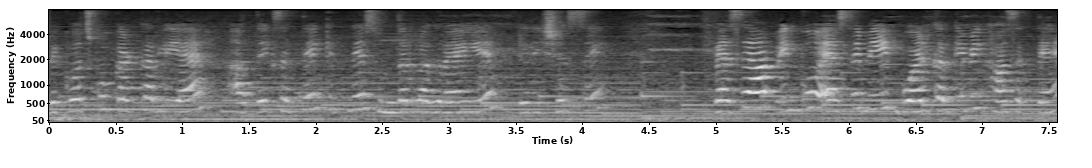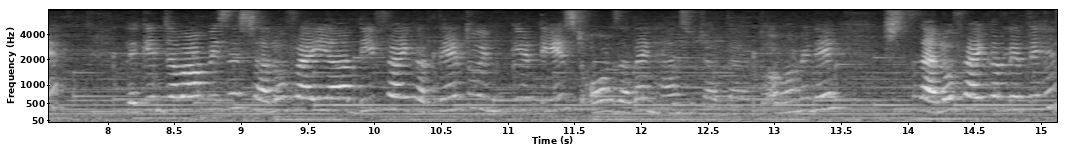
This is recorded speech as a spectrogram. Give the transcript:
रिकोच को कट कर लिया है। आप देख सकते हैं कितने सुंदर लग रहे हैं ये डिलीशियस से। वैसे आप इनको ऐसे भी बॉईल करके भी खा सकते हैं। लेकिन जब आप इसे शैलो फ्राई या डीप फ्राई करते हैं तो इनके टेस्ट और ज़्यादा इन्हेंस हो जाता है। तो अब हम इन्हें सैलो फ्राई कर लेते हैं।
